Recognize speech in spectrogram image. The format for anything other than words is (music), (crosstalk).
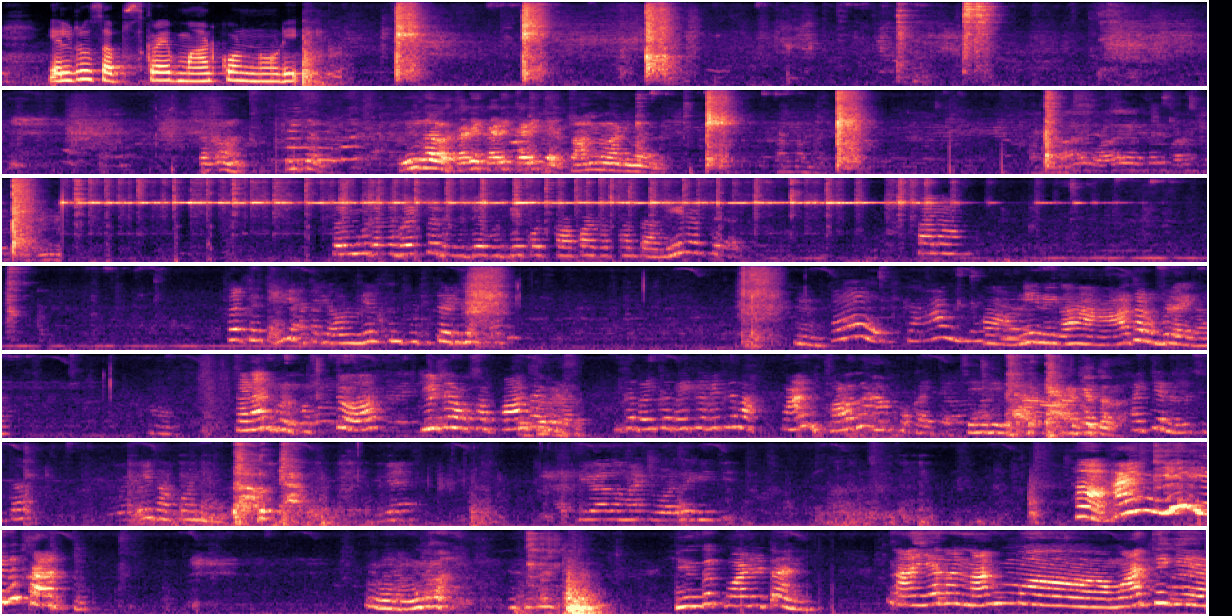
ಎಲ್ಲರೂ ಸಬ್ಸ್ಕ್ರೈಬ್ ಮಾಡ್ಕೊಂಡು ನೋಡಿ. ಸ್ವಾಮಿ ಮಾಡಿ ನೀನೀಗ ಆಧಾರ ಬಿಡ ಈಗ. ಚೆನ್ನಾಗಿ ಬಿಡು ಫಸ್ಟು ಕೀಟೆ ಹೋಗಿ ಸ್ವಲ್ಪ ಅಂತ ಬಿಡು. ಈಗ ಬೈಕ ಬೈಕ ಬೈಕ ಬಾ. ಮಾಡಿ ತೊಳೆದ ಹಾಕ್ಬೇಕಾಯ್ತು. ಚೇಂಜ್ ಹಾಕೈತಲ್ಲ ಹಾಕ್ಯನಲ್ಲ ಸೀತಾ? ಇದು ಹಾಕೊಂಡೆ ಹಾ ಹಂಗೆ ಇದು ಕರೆಕ್ಟ್. ಹಿಂದಕ್ಕೆ ಮಾಡಿಟ್ಟಾನಿ ನಾ ಏನ ನಮ್ಮ ಮಾತಿಗೆ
